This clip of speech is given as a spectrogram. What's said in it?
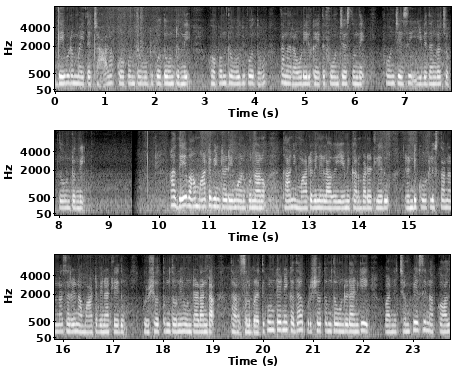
దేవుడమ్మ అయితే చాలా కోపంతో ఊగిపోతూ ఉంటుంది. కోపంతో ఊగిపోతూ తన రౌడీలకి అయితే ఫోన్ చేస్తుంది. ఫోన్ చేసి ఈ విధంగా చెప్తూ ఉంటుంది. ఆ దేవ మాట వింటాడేమో అనుకున్నాను. కానీ మాట వినేలాగా ఏమీ కనబడట్లేదు. రెండు కోట్లు ఇస్తానన్నా సరే నా మాట వినట్లేదు. పురుషోత్తంతోనే ఉంటాడంట. త- అసలు బ్రతికుంటేనే కదా పురుషోత్తంతో ఉండడానికి వాడిని చంపేసి నాకు కాల్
